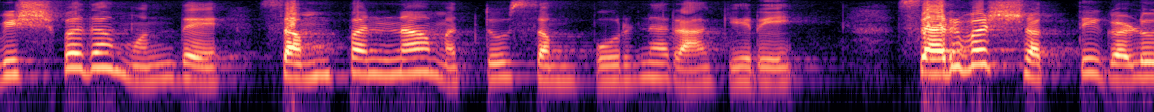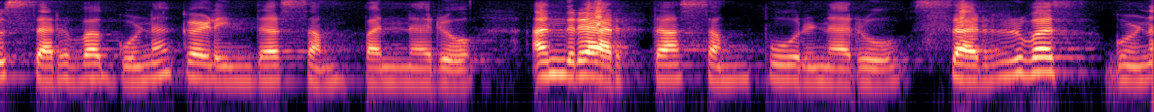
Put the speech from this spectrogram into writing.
ವಿಶ್ವದ ಮುಂದೆ ಸಂಪನ್ನ ಮತ್ತು ಸಂಪೂರ್ಣರಾಗಿರಿ. ಸರ್ವ ಶಕ್ತಿಗಳು ಸರ್ವ ಗುಣಗಳಿಂದ ಸಂಪನ್ನರು. ಅಂದರೆ ಅರ್ಥ ಸಂಪೂರ್ಣರು. ಸರ್ವ ಗುಣ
